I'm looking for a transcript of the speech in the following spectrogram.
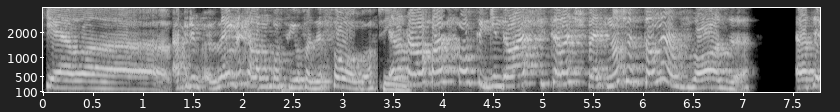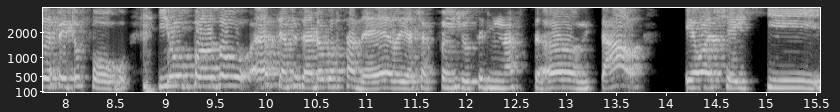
que ela. Prim... Lembra que ela não conseguiu fazer fogo? Sim. Ela tava quase conseguindo. Eu acho que se ela tivesse, não tivesse tão nervosa, ela teria feito fogo. E o puzzle, assim, apesar de eu gostar dela e achar que foi injusta a eliminação e tal, eu achei que.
